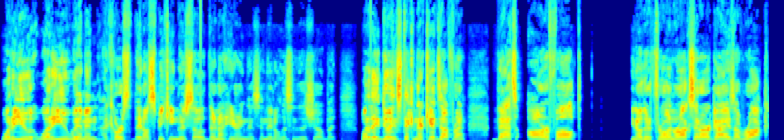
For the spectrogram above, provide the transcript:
what are you what are you women? Of course, they don't speak English, so they're not hearing this and they don't listen to the show. But what are they doing? Sticking their kids out front. That's our fault. You know, they're throwing rocks at our guys. A rock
